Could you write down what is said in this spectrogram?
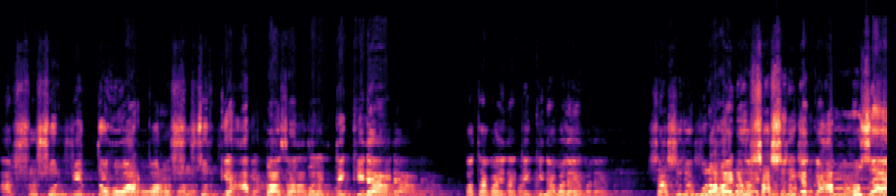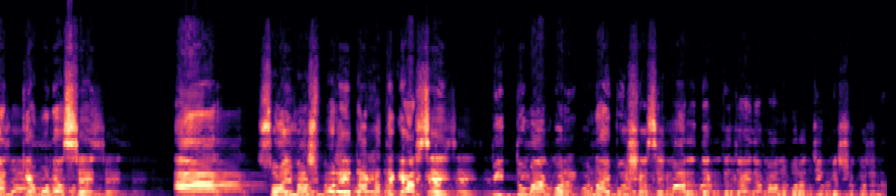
আর শ্বশুর বৃদ্ধ হওয়ার পর শ্বশুরকে আব্বাজান বলেন, ঠিক কিনা? কথা কয় না ঠিক কিনা বলেন? শাশুড়ি বুড়া হয়ে গেছে শাশুড়িকে আম্মু জান কেমন আছেন? আর ছয় মাস পরে ঢাকা থেকে আসছে বৃদ্ধ মা ঘরের কোনায় বসে আছে মার দেখতে যায় না ভালো করে জিজ্ঞাসা করে না।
